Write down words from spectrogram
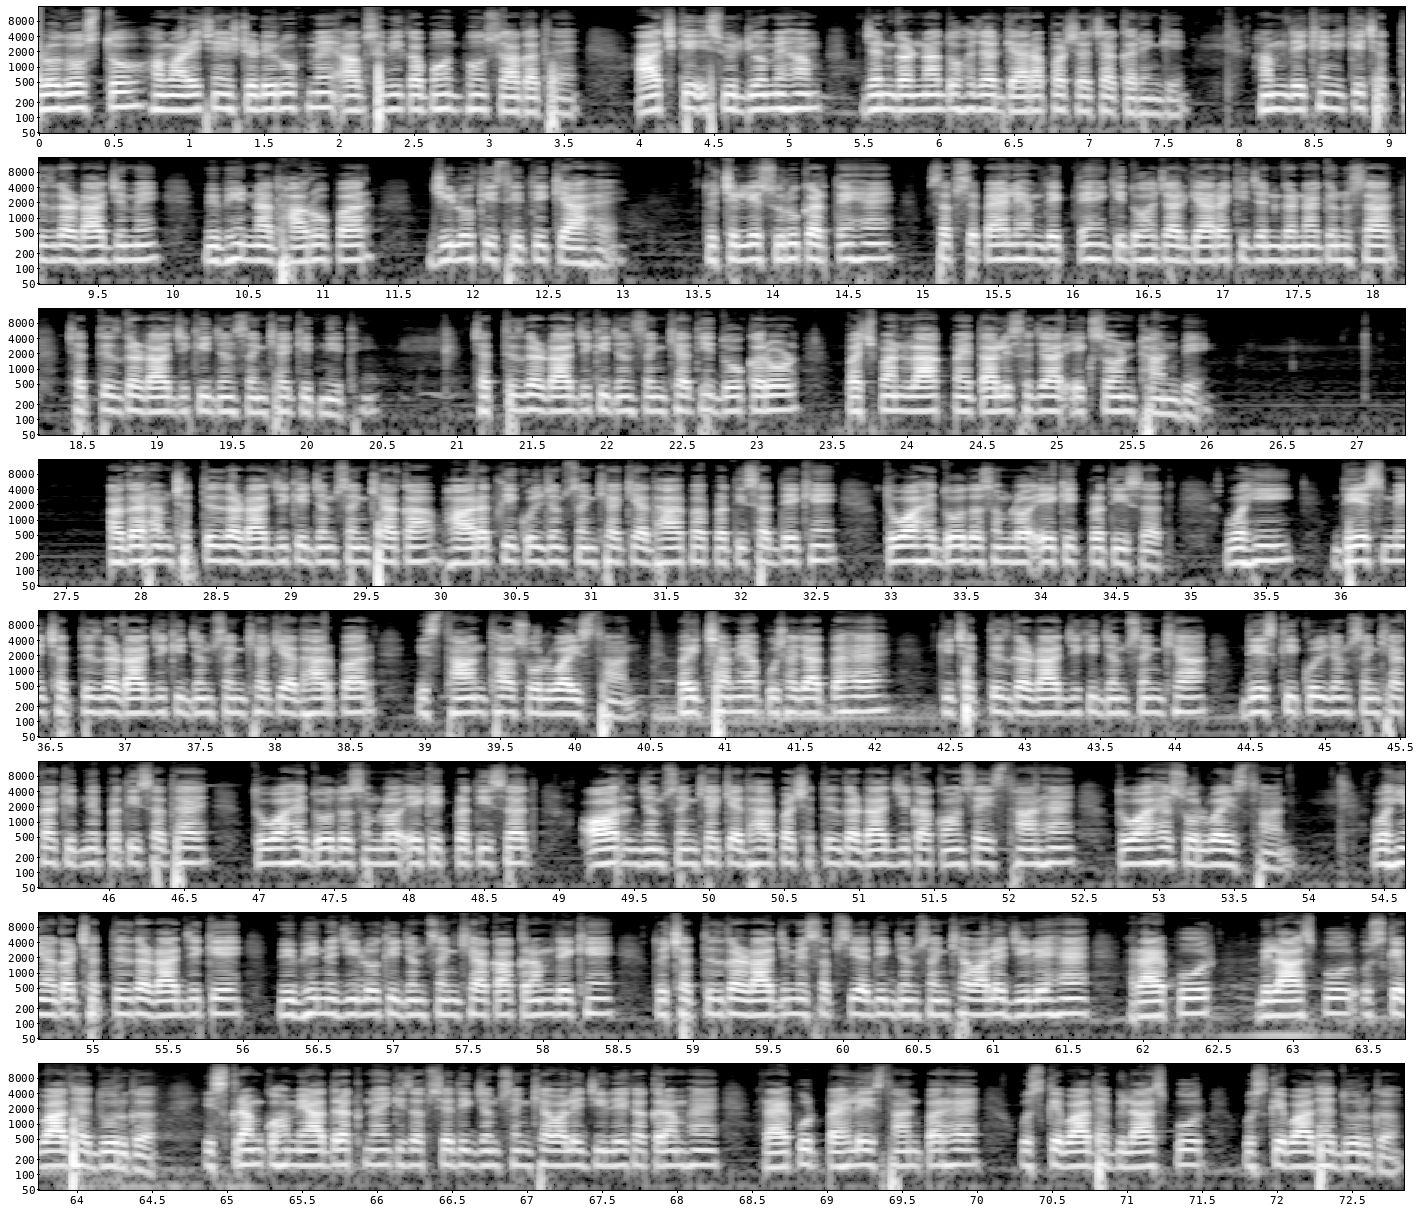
Hello दोस्तों, हमारे channel study रूप में आप सभी का बहुत बहुत स्वागत है। आज के इस वीडियो में हम जनगणना 2011 पर चर्चा करेंगे। हम देखेंगे कि छत्तीसगढ़ राज्य में विभिन्न आधारों पर जिलों की स्थिति क्या है। तो चलिए शुरू करते हैं। सबसे पहले हम देखते हैं कि 2011 की जनगणना के अनुसार छत्तीसगढ़ राज्य की जनसंख्या कितनी थी। छत्तीसगढ़ राज्य की जनसंख्या थी दो करोड़ पचपन लाख पैंतालीस हज़ार एक सौ अंठानवे। अगर हम छत्तीसगढ़ राज्य की जनसंख्या का, भारत की कुल जनसंख्या के आधार पर प्रतिशत देखें तो वह है दो दशमलव एक एक प्रतिशत। वहीं देश में छत्तीसगढ़ राज्य की जनसंख्या के आधार पर स्थान था सोलवा स्थान। परीक्षा में यह पूछा जाता है कि छत्तीसगढ़ राज्य की जनसंख्या देश की कुल जनसंख्या का कितने प्रतिशत है तो वह है दो दशमलव एक एक प्रतिशत। और जनसंख्या के आधार पर छत्तीसगढ़ राज्य का कौन सा स्थान है तो वह है सोलवा स्थान। वहीं अगर छत्तीसगढ़ राज्य के विभिन्न जिलों की जनसंख्या का क्रम देखें तो छत्तीसगढ़ राज्य में सबसे अधिक जनसंख्या वाले ज़िले हैं रायपुर, बिलासपुर, उसके बाद है दुर्ग। इस क्रम को हमें याद रखना है कि सबसे अधिक जनसंख्या वाले ज़िले का क्रम है रायपुर, पहले स्थान पर है, उसके बाद है बिलासपुर, उसके बाद है दुर्ग।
